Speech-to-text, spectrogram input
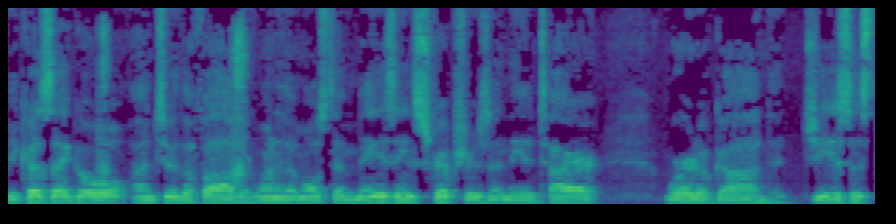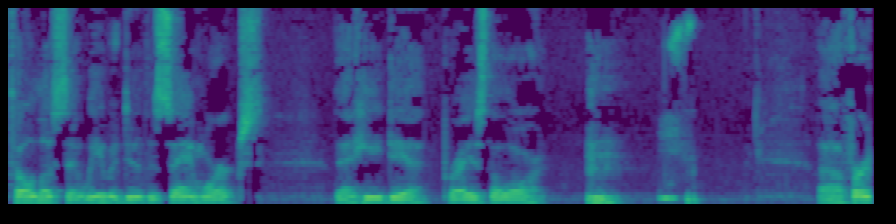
because I go unto the Father. One of the most amazing scriptures in the entire Word of God that Jesus told us that we would do the same works that He did. Praise the Lord. uh, 1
